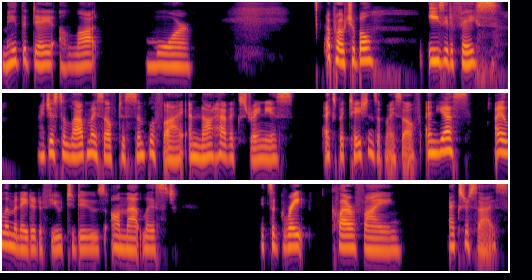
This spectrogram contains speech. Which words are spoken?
made the day a lot more approachable, easy to face. I just allowed myself to simplify and not have extraneous expectations of myself. And yes, I eliminated a few to dos on that list. It's a great clarifying exercise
